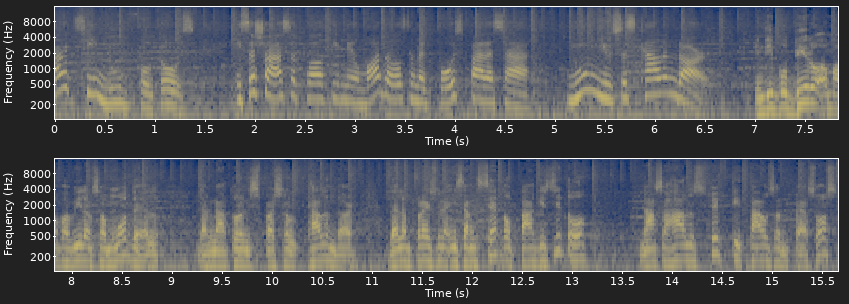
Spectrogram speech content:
artsy nude photos. Isa siya sa 12 female models na nag-post para sa New Muses calendar. Hindi po biro ang mapabilang sa model ng naturang special calendar dahil ang presyo ng isang set o package nito nasa halos 50,000 pesos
